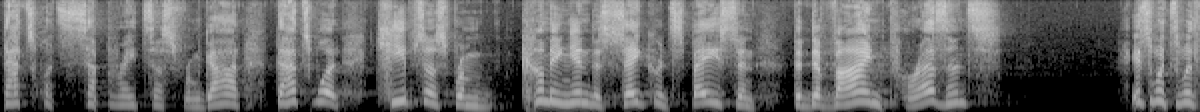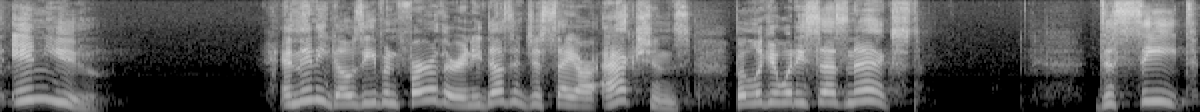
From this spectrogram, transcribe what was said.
That's what separates us from God. That's what keeps us from coming into sacred space and the divine presence. It's what's within you. And then he goes even further and he doesn't just say our actions, but look at what he says next deceit,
